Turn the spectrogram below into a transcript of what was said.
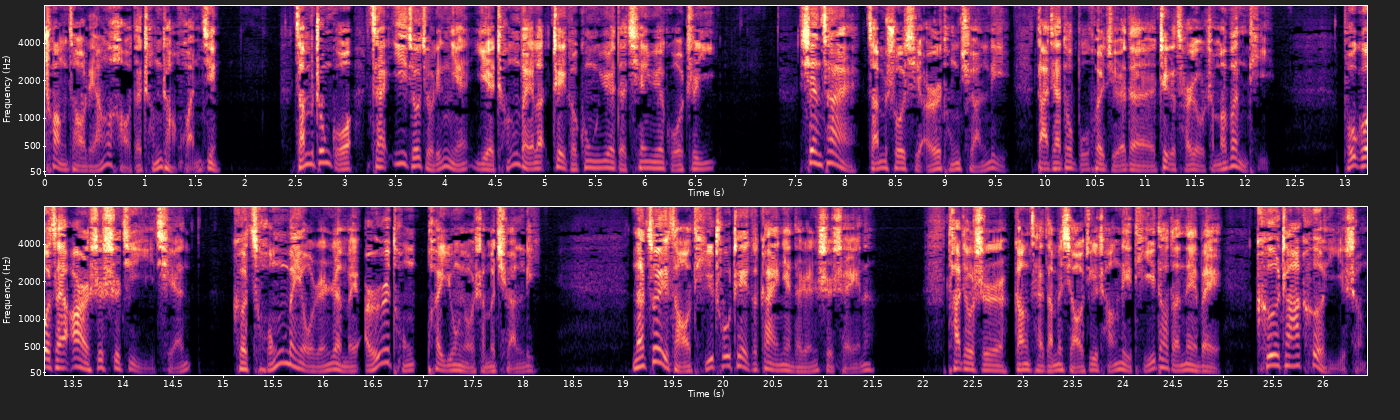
创造良好的成长环境。咱们中国在一九九零年也成为了这个公约的签约国之一。现在咱们说起儿童权利，大家都不会觉得这个词儿有什么问题。不过在二十世纪以前，可从没有人认为儿童配拥有什么权利。那最早提出这个概念的人是谁呢？他就是刚才咱们小剧场里提到的那位。科扎克医生，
